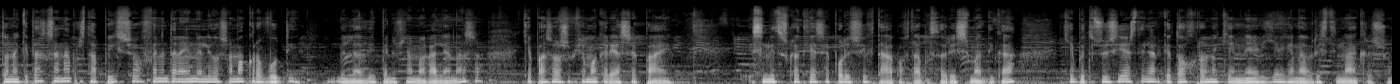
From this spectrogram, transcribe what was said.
το να κοιτάς ξανά προς τα πίσω φαίνεται να είναι λίγο σαν μακροβούτι. Δηλαδή παίρνεις μια μεγάλη ανάσα και πας όσο πιο μακριά σε πάει. Συνήθως κρατιέσαι πολύ σφιχτά από αυτά που θεωρείς σημαντικά και επί της ουσίας θέλει αρκετό χρόνο και ενέργεια για να βρεις την άκρη σου.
